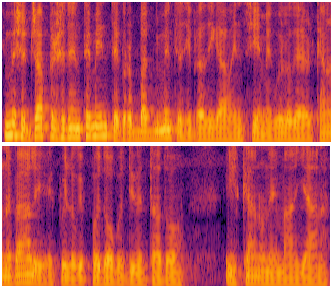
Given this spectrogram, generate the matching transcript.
Invece già precedentemente probabilmente si praticava insieme quello che era il canone Pali e quello che poi dopo è diventato il canone Mahayana.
